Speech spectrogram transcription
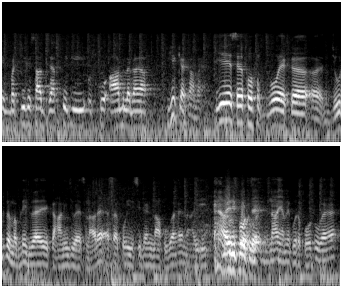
एक बच्ची के साथ ज्यादती की, उसको आग लगाया ये क्या काम है? ये सिर्फ़ वो- एक झूठ पे मबनी जो है ये कहानी जो है सुना रहा है। ऐसा कोई इंसिडेंट ना हुआ है ना ही ना रिपोर्ट हुआ है। ना ही हमें कोई रिपोर्ट हुआ है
